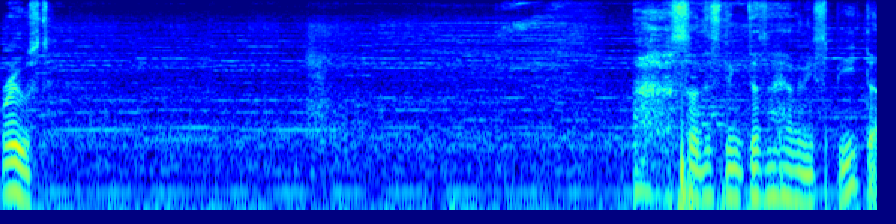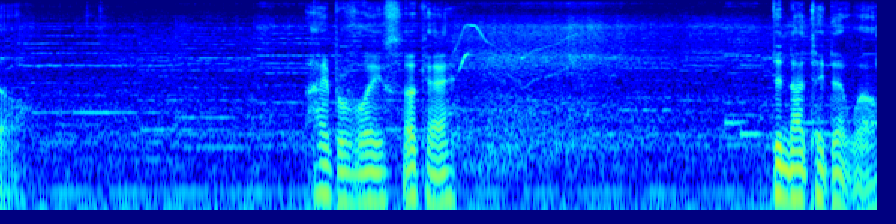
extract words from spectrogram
roost. So this thing doesn't have any speed though. Hyper voice, okay. Did not take that well.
